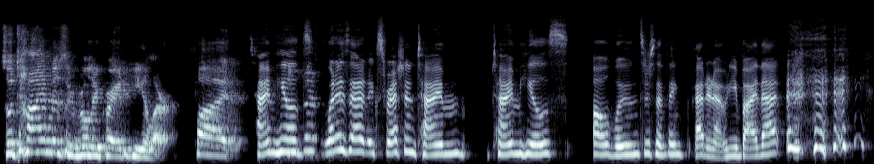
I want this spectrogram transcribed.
So time is a really great healer but time heals. What is that expression? Time time heals all wounds or something. I don't know. You buy that? I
